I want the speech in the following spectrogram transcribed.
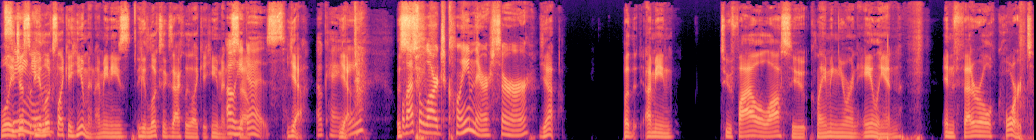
Well, he just Seeing he looks like a human. I mean, he's he looks exactly like a human. Oh, he does. Yeah. Okay. Yeah. Well, that's a large claim there, sir. Yeah. But I mean, to file a lawsuit claiming you're an alien in federal court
